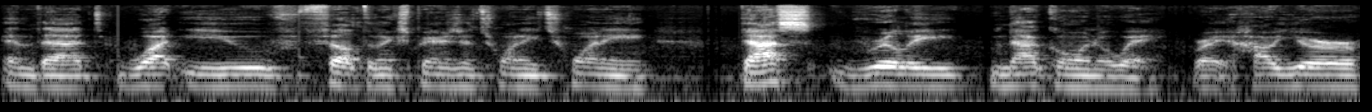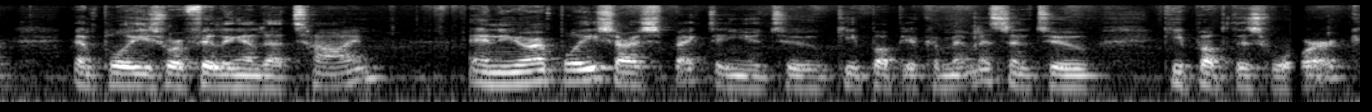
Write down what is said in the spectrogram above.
and that what you've felt and experienced in 2020 that's really not going away, right? How your employees were feeling at that time. And your employees are expecting you to keep up your commitments and to keep up this work.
